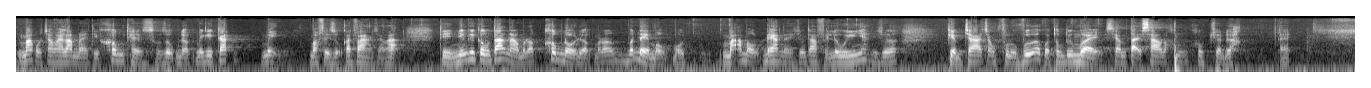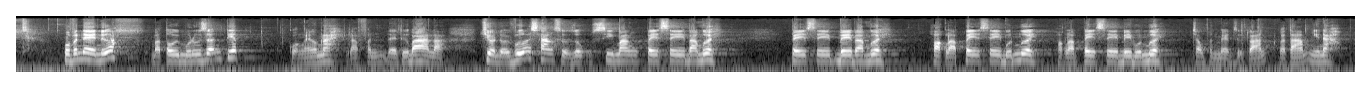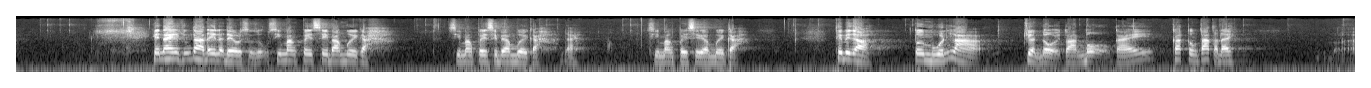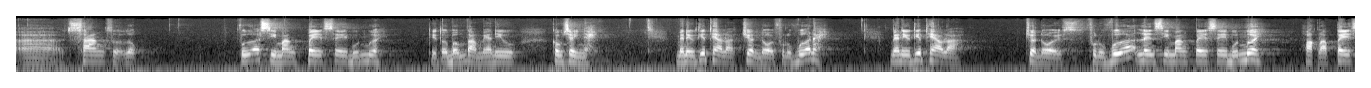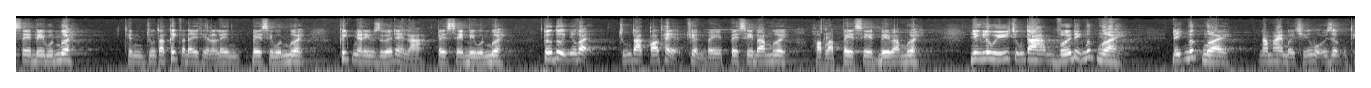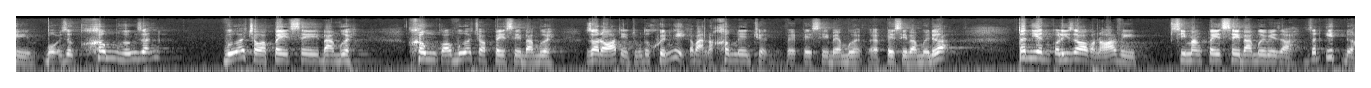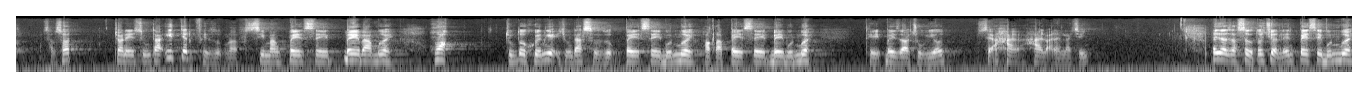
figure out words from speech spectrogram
Mark 125 này thì không thể sử dụng được mấy cái cắt mịn mà phải dùng cắt vàng chẳng hạn. Thì những cái công tác nào mà nó không đổi được mà nó vẫn để màu, màu mã màu đen này chúng ta phải lưu ý nhé. Thì chúng ta kiểm tra trong phụ lục vữa của thông tư 10 xem tại sao nó không không chuyển được. Đấy. Một vấn đề nữa mà tôi muốn hướng dẫn tiếp của ngày hôm nay là vấn đề thứ ba là chuyển đổi vữa sang sử dụng xi măng PC30 PCB30 hoặc là PC40 hoặc là PCB40 trong phần mềm dự toán của 8 như nào. Hiện nay chúng ta đây là đều sử dụng xi măng PC30 cả. Xi măng PC30 cả. Đây. Xi măng PC30 cả. Thế bây giờ tôi muốn là chuyển đổi toàn bộ cái các công tác ở đây à, sang sử dụng vữa xi măng PC40 thì tôi bấm vào menu công trình này. Menu tiếp theo là chuyển đổi phụ lục vữa này. Menu tiếp theo là chuyển đổi phụ lục vữa lên xi măng PC40 hoặc là PCB40 thì chúng ta kích vào đây thì là lên PC40 kích menu dưới này là PCB40 tương tự như vậy chúng ta có thể chuyển về PC30 hoặc là PCB30 nhưng lưu ý chúng ta với định mức 10 định mức 10 năm 2019 của Bộ dựng thì Bộ dựng không hướng dẫn vữa cho PC30 không có vữa cho PC30 do đó thì chúng tôi khuyến nghị các bạn là không nên chuyển về PC30 PC30 nữa tất nhiên có lý do của nó vì xi măng PC30 bây giờ rất ít được sản xuất. Cho nên chúng ta ít nhất phải dùng là xi măng PCB30 hoặc chúng tôi khuyến nghị chúng ta sử dụng PC40 hoặc là PCB40 thì bây giờ chủ yếu sẽ hai, hai loại này là chính. Bây giờ giả sử tôi chuyển lên PC40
